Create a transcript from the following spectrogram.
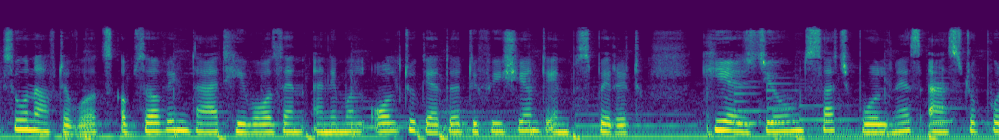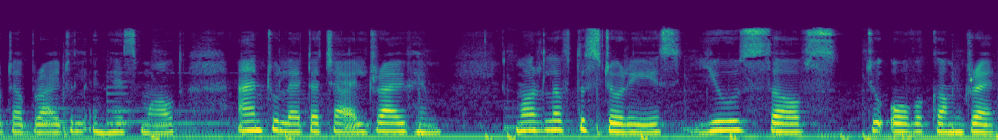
Soon afterwards, observing that he was an animal altogether deficient in spirit, he assumed such boldness as to put a bridle in his mouth and to let a child drive him. Moral of the story is use serves to overcome dread.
